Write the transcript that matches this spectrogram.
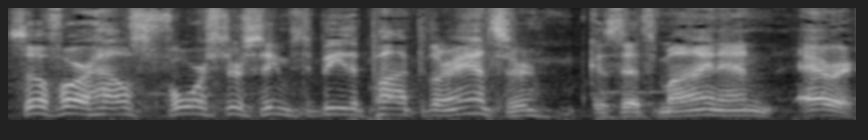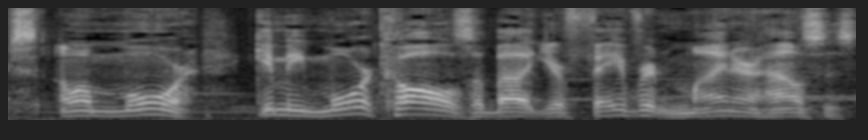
So far, House Forrester seems to be the popular answer because that's mine and Eric's. I want more. Give me more calls about your favorite minor houses.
